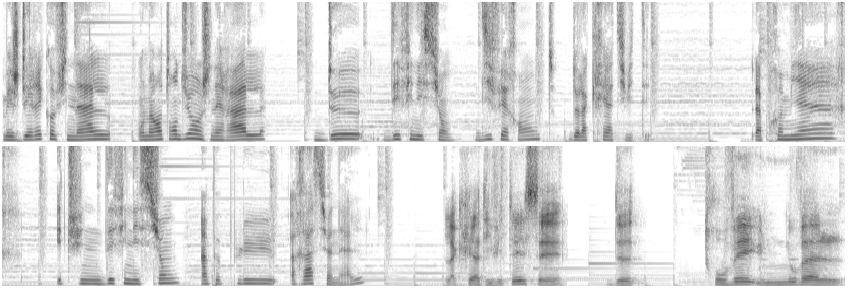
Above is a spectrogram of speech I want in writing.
Mais je dirais qu'au final, on a entendu en général deux définitions différentes de la créativité. La première est une définition un peu plus rationnelle. La créativité, c'est de trouver une nouvelle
